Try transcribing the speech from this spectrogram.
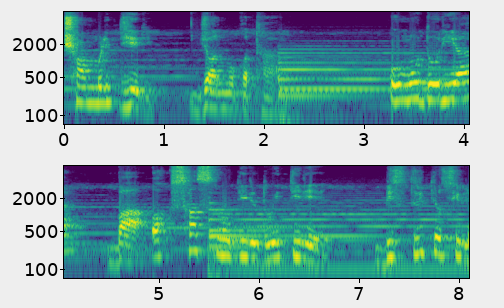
সমৃদ্ধির জন্মকথা। ওমুদরিয়া বা অক্সাস নদীর দুই তীরে বিস্তৃত ছিল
